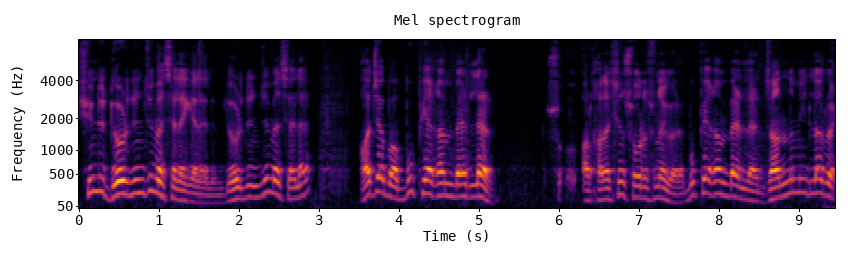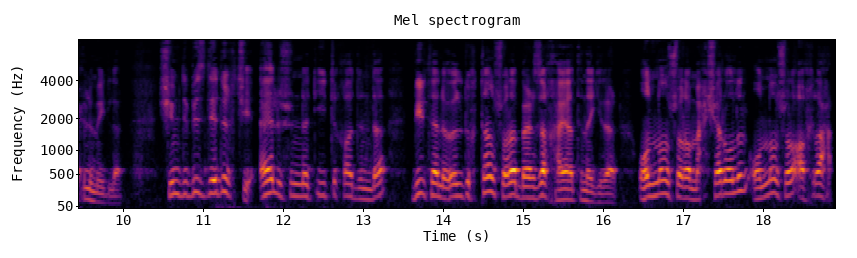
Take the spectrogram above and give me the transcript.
Şimdi dördüncü mesele gelelim. Dördüncü mesele acaba bu peygamberler arkadaşın sorusuna göre bu peygamberler canlı mıydılar, ruhlu muydular? Şimdi biz dedik ki ehl-i sünnet itikadında bir tane öldükten sonra berzak hayatına girer. Ondan sonra mahşer olur. Ondan sonra ahiret,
